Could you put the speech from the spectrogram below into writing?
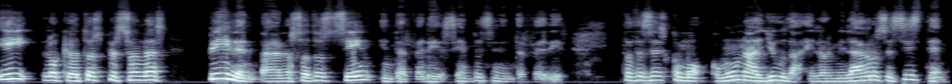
y lo que otras personas piden para nosotros sin interferir, siempre sin interferir. Entonces es como, como una ayuda y los milagros existen.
